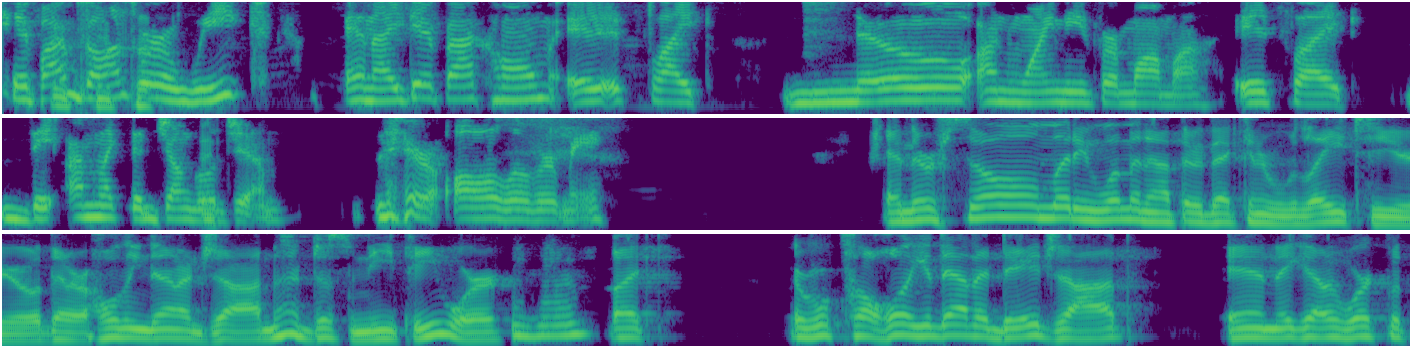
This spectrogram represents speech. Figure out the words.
If I'm gone for a week and I get back home, it's like no unwinding for mama. It's like they, I'm like the jungle gym. They're all over me. And there's so many women out there that can relate to you that are holding down a job, not just an EP work, mm-hmm. but they're holding down a day job and they got to work with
